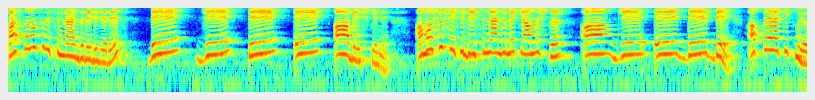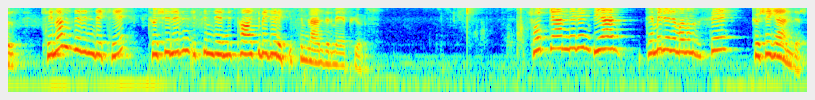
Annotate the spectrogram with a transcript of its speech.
Başka nasıl isimlendirebiliriz? B, C, D, E, A beşgeni. Ama şu şekilde isimlendirmek yanlıştır. A, C, E, D, B. Atlayarak gitmiyoruz. Kenar üzerindeki köşelerin isimlerini takip ederek isimlendirme yapıyoruz. Çokgenlerin diğer temel elemanımız ise köşegendir.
